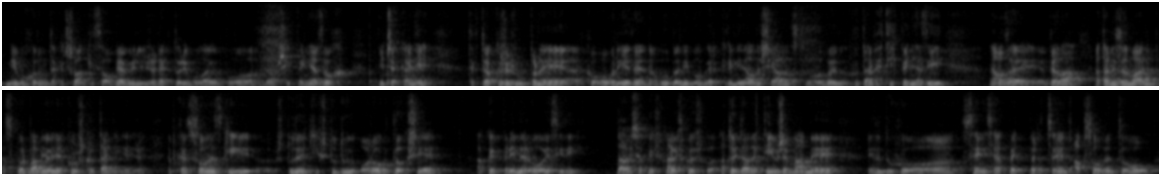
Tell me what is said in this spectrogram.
Mimochodom také články sa objavili, že rektori volajú po ďalších peniazoch nečakane. Tak to akože úplne, ako hovorí jeden obľúbený bloger, kriminálne šialenstvo, lebo jednoducho tam je tých peňazí naozaj veľa. A tam sme mali skôr baviť o nejakom škrtaní. Že napríklad slovenskí študenti študujú o rok dlhšie, ako je priemer v OECD. Na vysokej škole. Na vysokej škole. A to je dané tým, že máme jednoducho 75% absolventov,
